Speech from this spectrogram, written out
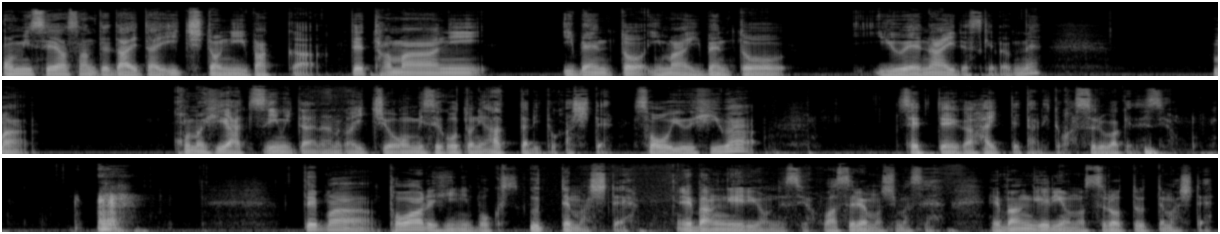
お店屋さんって大体1と2ばっかでたまにイベント今イベント言えないですけどねまあこの日暑いみたいなのが一応お店ごとにあったりとかしてそういう日は設定が入ってたりとかするわけですよ。でまあとある日に僕打ってましてエヴァンゲリオンですよ。忘れもしません。エヴァンゲリオンのスロット打ってまして。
